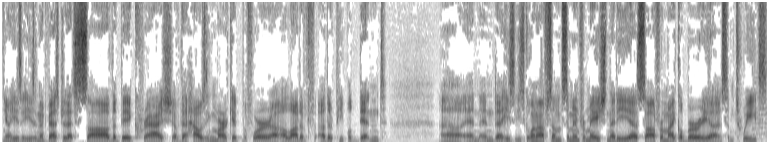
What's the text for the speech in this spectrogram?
you know, he's he's an investor that saw the big crash of the housing market before uh, a lot of other people didn't. Uh, and and uh, he's he's going off some some information that he uh, saw from Michael Burry, uh, some tweets.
